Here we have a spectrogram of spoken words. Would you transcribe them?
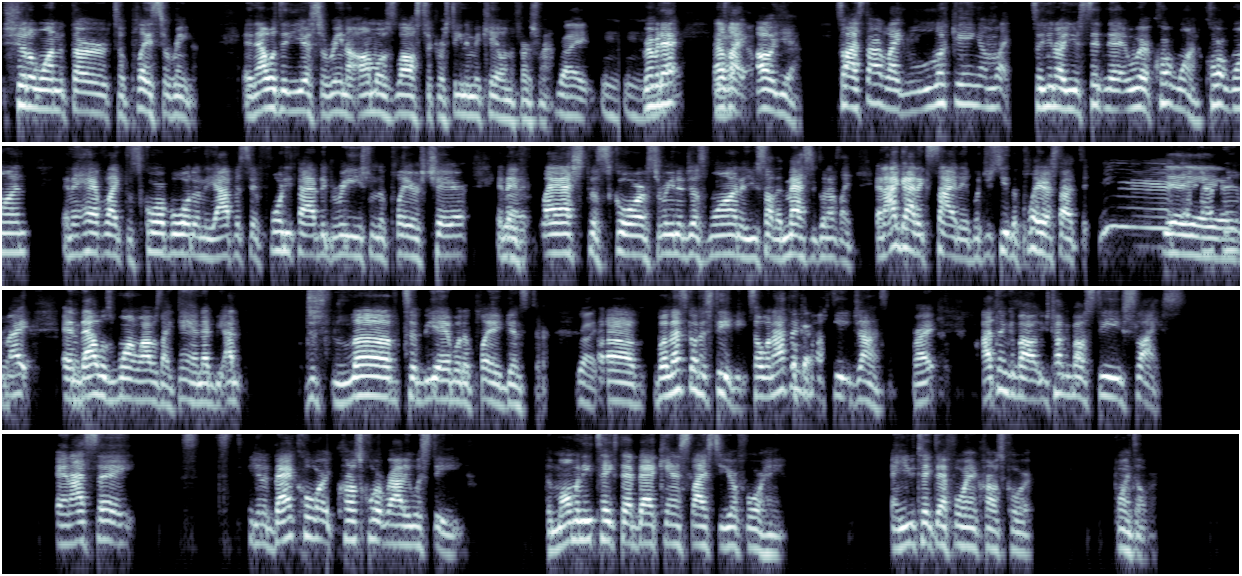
should have won the third to play Serena. And that was the year Serena almost lost to Christina McHale in the first round. Right. Mm-hmm. Remember that? I was Yeah. like, oh yeah. So I started like looking. I'm like, so you know, you're sitting there. We're at court one, court one, and they have like the scoreboard on the opposite, 45 degrees from the player's chair, and they Right. flashed the score of Serena just won, and you saw the match go. I was like, and I got excited, but you see the player start to, Yeah, yeah, yeah, yeah. right. And that was one where I was like, damn, that'd be. I just love to be able to play against her. Right. Uh, but let's go to Stevie. So when I think Okay. about Steve Johnson, right, I think about you talking about Steve Slice, and I say, you know, backcourt cross court rally with Steve. The moment he takes that backhand slice to your forehand, and you take that forehand cross court, points over.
